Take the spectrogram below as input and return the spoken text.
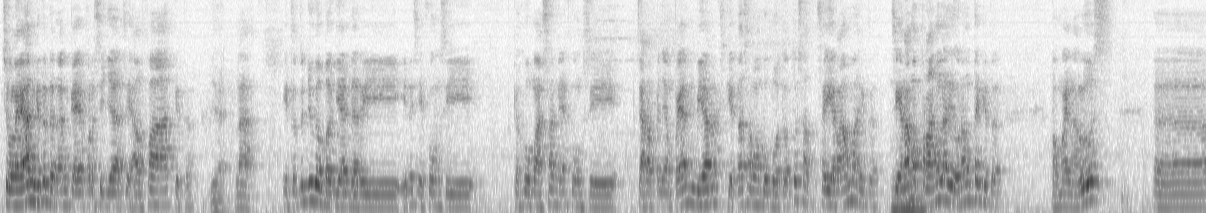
culean gitu dengan kayak Persija si Alfat gitu. Ya. Nah, itu tuh juga bagian dari ini sih fungsi kehumasan ya, fungsi cara penyampaian biar kita sama Boboto tuh seirama gitu. Seirama perang lah orang teh gitu. Pemain halus, eh,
